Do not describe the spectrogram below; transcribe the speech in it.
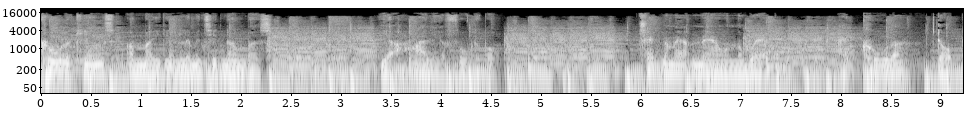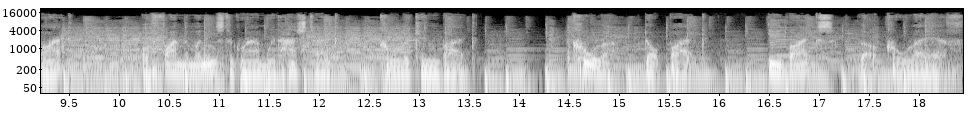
Cooler Kings are made in limited numbers, yet highly affordable. Check them out now on the web at cooler.bike or find them on Instagram with hashtag CoolerKingBike. Cooler.bike. E-bikes that are cool AF.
